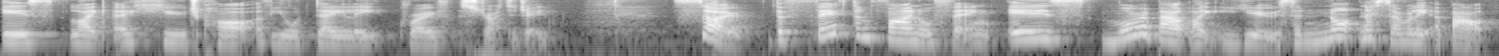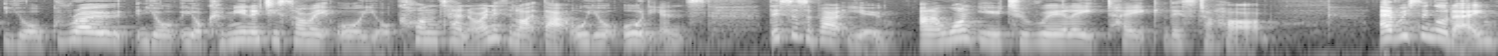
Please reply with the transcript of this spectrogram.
is like a huge part of your daily growth strategy. So, the fifth and final thing is more about like you. So, not necessarily about your growth, your your community, sorry, or your content or anything like that or your audience. This is about you, and I want you to really take this to heart. Every single day,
